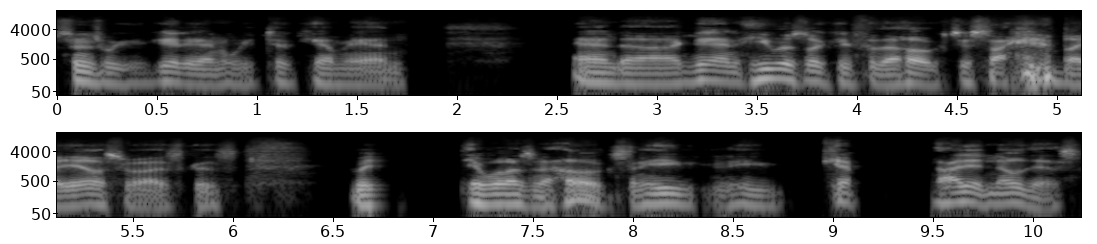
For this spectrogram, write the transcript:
as soon as we could get in, we took him in. And uh, again, he was looking for the hoax, just like everybody else was, because it wasn't a hoax. And he he kept. I didn't know this.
